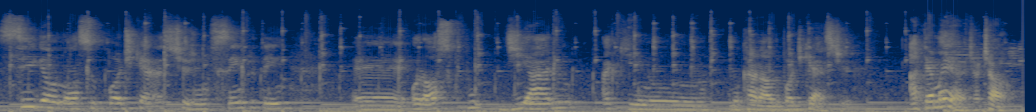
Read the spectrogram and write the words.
Siga o nosso podcast, a gente sempre tem é, horóscopo diário aqui no, no canal do podcast. Até amanhã, tchau, tchau.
